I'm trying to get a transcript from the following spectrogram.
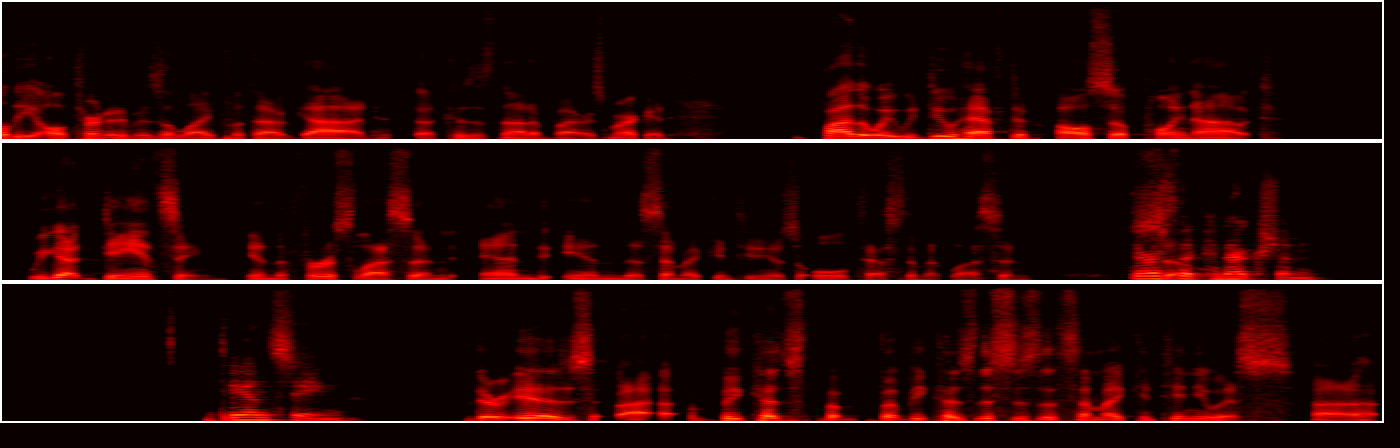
Well, the alternative is a life without God because it's not a buyer's market. By the way, we do have to also point out we got dancing in the first lesson and in the semi-continuous Old Testament lesson. There's So- the connection. Dancing. There is uh, because, but but because this is the semi-continuous uh,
